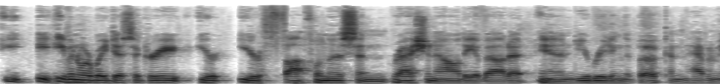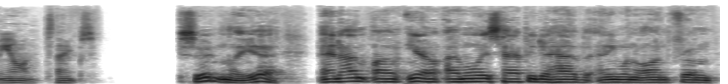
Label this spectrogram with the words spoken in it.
even where we disagree your your thoughtfulness and rationality about it and you reading the book and having me on. Thanks. Certainly yeah. And I'm uh, you know I'm always happy to have anyone on from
